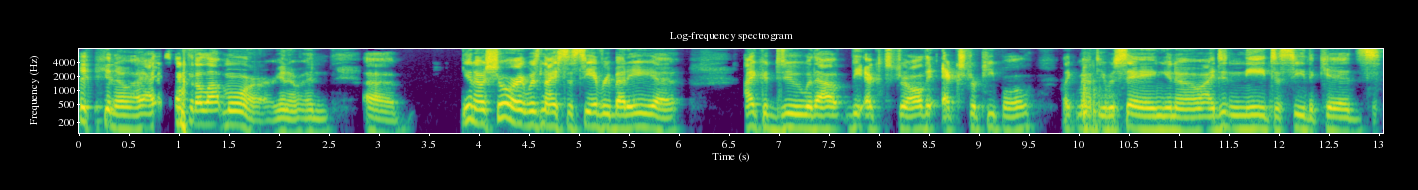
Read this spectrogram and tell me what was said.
you know, I, I expected a lot more. You know, and uh, you know, sure, it was nice to see everybody. Uh, I could do without the extra, all the extra people like Matthew was saying, you know, I didn't need to see the kids.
